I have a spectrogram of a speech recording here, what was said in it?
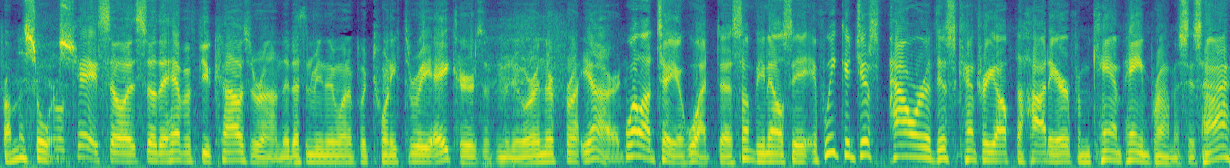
from the source. Okay, so so they have a few cows around. That doesn't mean they want to put 23 acres of manure in their front yard. Well, I'll tell you what, uh, something else. If we could just power this country off the hot air from campaign promises, huh?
